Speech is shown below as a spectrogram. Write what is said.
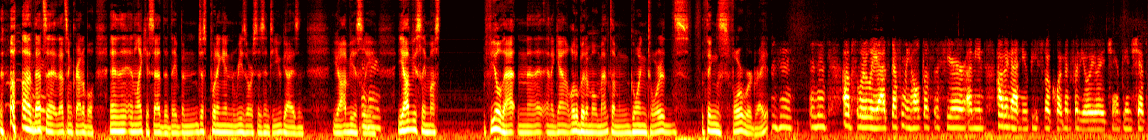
that's a, that's incredible. And and like you said that they've been just putting in resources into you guys and you obviously you obviously must feel that and uh, and again a little bit of momentum going towards things forward, right? mhm mhm Absolutely. Yeah, it's definitely helped us this year. I mean, having that new piece of equipment for the OUA championships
